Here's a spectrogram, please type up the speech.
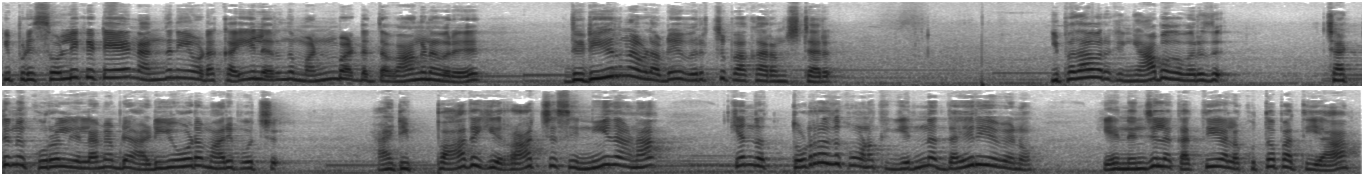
இப்படி சொல்லிக்கிட்டே நந்தினியோட கையிலிருந்து மண்பாட்டத்தை வாங்கினவர் திடீர்னு அவளை அப்படியே விரிச்சு பார்க்க ஆரம்பிச்சிட்டாரு. இப்போதான் அவருக்கு ஞாபகம் வருது. சட்டுன்னு குரல் எல்லாமே அப்படியே அடியோடு மாறி போச்சு. அடி பாதகி ராட்சசி நீதானா? என்ன தொடர்றதுக்கு உனக்கு என்ன தைரியம் வேணும்? என் நெஞ்சில் கத்தியால் குத்த பாத்தியா?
